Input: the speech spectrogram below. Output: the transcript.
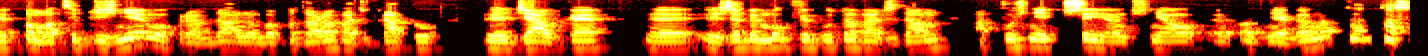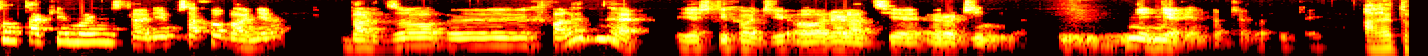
y, pomocy bliźniemu, prawda, no bo podarować bratu działkę, żeby mógł wybudować dom, a później przyjąć nią od niego, no to, to są takie moim zdaniem zachowania bardzo chwalebne, jeśli chodzi o relacje rodzinne. Nie, nie wiem dlaczego tutaj. Ale to,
